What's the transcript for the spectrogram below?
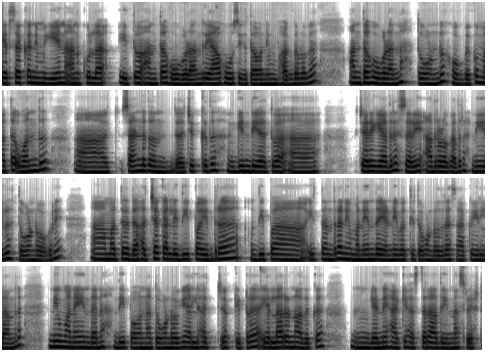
ಏರ್ಸಕ್ಕೆ ನಿಮ್ಗೆ ಏನು ಅನುಕೂಲ ಇತ್ತು ಅಂಥ ಹೂಗಳು ಅಂದರೆ ಯಾವ ಹೂ ಸಿಗ್ತಾವೆ ನಿಮ್ಮ ಭಾಗದೊಳಗೆ ಅಂಥ ಹೂಗಳನ್ನು ತೊಗೊಂಡು ಹೋಗಬೇಕು. ಮತ್ತು ಒಂದು ಸಣ್ಣದೊಂದು, ಚಿಕ್ಕದು ಗಿಂಡಿ ಅಥವಾ ಚರಿಗೆ ಆದರೆ ಸರಿ, ಅದರೊಳಗಾದ್ರೆ ನೀರು ತೊಗೊಂಡು ಹೋಗ್ರಿ. ಮತ್ತು ಅದು ಹಚ್ಚಕ್ಕೆ ಅಲ್ಲಿ ದೀಪ ಇದ್ರೆ, ದೀಪ ಇತ್ತಂದ್ರೆ ನೀವು ಮನೆಯಿಂದ ಎಣ್ಣೆ ಬತ್ತಿ ತೊಗೊಂಡೋದ್ರೆ ಸಾಕು. ಇಲ್ಲಾಂದ್ರೆ ನೀವು ಮನೆಯಿಂದನೇ ದೀಪವನ್ನು ತೊಗೊಂಡೋಗಿ ಅಲ್ಲಿ ಹಚ್ಚಕ್ಕಿಟ್ರೆ ಎಲ್ಲರೂ ಅದಕ್ಕೆ ಎಣ್ಣೆ ಹಾಕಿ ಹಚ್ತಾರೆ. ಅದು ಇನ್ನೂ ಶ್ರೇಷ್ಠ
